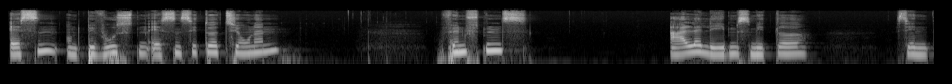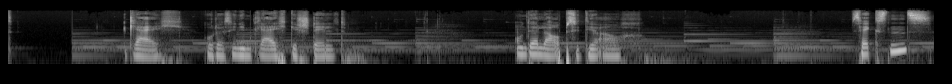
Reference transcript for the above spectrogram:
Essen und bewussten Essenssituationen. Fünftens, alle Lebensmittel sind gleich oder sind ihm gleichgestellt. Und erlaub sie dir auch. Sechstens,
